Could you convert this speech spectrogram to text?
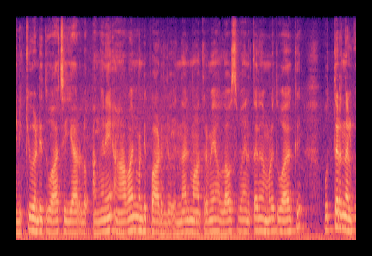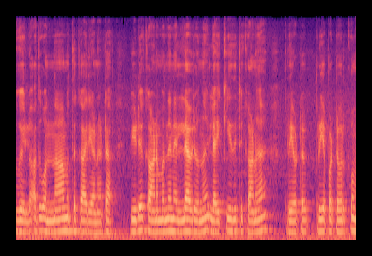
എനിക്ക് വേണ്ടി ദുവാ ചെയ്യാറുള്ളൂ. അങ്ങനെ ആവാൻ വേണ്ടി പാടുള്ളൂ എന്നാൽ മാത്രമേ അള്ളാഹു സുബാനത്താൽ നമ്മുടെ ദുവാക്ക് ഉത്തരം നൽകുകയുള്ളൂ. അത് ഒന്നാമത്തെ കാര്യമാണ് കേട്ടോ. വീഡിയോ കാണുമ്പോൾ തന്നെ എല്ലാവരും ഒന്ന് ലൈക്ക് ചെയ്തിട്ട് കാണുക. പ്രിയപ്പെട്ട പ്രിയപ്പെട്ടവർക്കും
